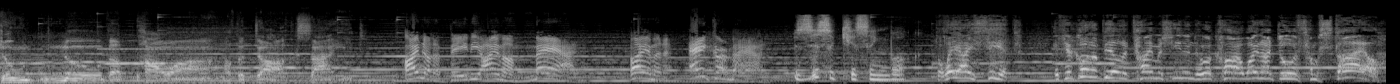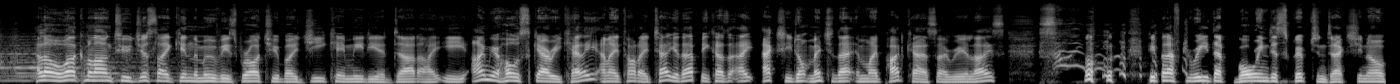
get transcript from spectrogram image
don't know the power of the dark side. I'm not a baby, I'm a man. I am an anchor man. Is this a kissing book? The way I see it, if you're gonna build a time machine into a car, why not do it with some style? Hello, welcome along to Just Like in the Movies, brought to you by gkmedia.ie. I'm your host, Garry Kelly, and I thought I'd tell you that because I actually don't mention that in my podcast, I realize. So people have to read that boring description to actually know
